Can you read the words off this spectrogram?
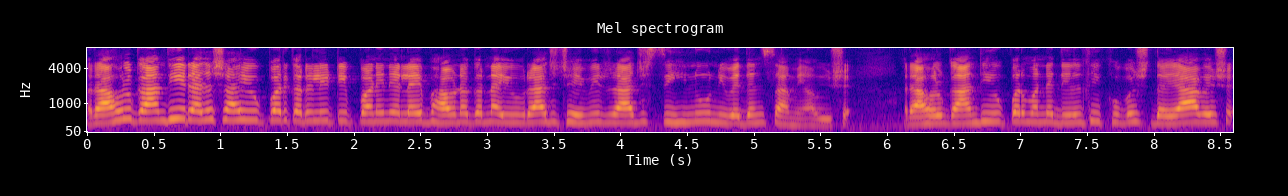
રાહુલ ગાંધી રાજાશાહી ઉપર કરેલી ટિપ્પણીને લઈ ભાવનગરના યુવરાજ જયવીર રાજસિંહનું નિવેદન સામે આવ્યું છે. રાહુલ ગાંધી ઉપર મને દિલથી ખૂબ જ દયા આવે છે.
